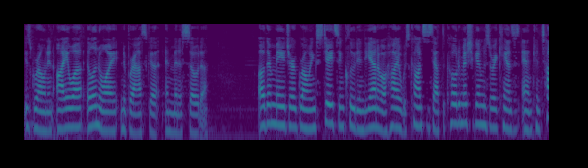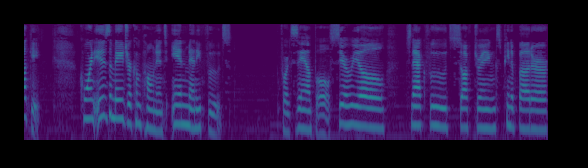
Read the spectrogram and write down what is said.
is grown in Iowa, Illinois, Nebraska, and Minnesota. Other major growing states include Indiana, Ohio, Wisconsin, South Dakota, Michigan, Missouri, Kansas, and Kentucky. Corn is a major component in many foods. For example, cereal, snack foods, soft drinks, peanut butter.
